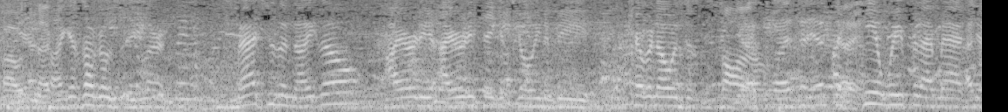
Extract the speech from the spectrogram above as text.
Oh, what's Yeah, so I guess I'll go Ziggler. Match of the night, though, I already, I already think it's going to be Kevin Owens and Cesaro. That's what I said I yesterday. can't wait for that match. Yo.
